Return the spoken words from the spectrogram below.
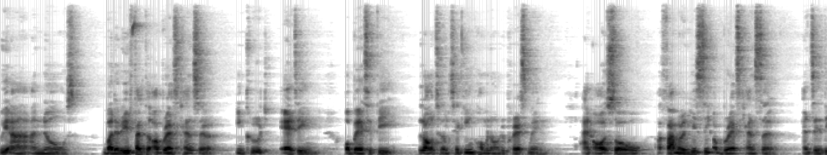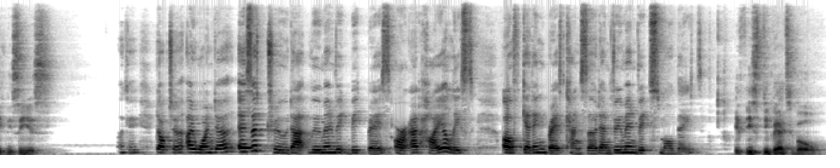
we are unknowns, but the risk factor of breast cancer include aging, obesity, long-term taking hormonal replacement, and also a family history of breast cancer and genetic disease. Okay, doctor, I wonder, is it true that women with big breasts are at higher risk of getting breast cancer than women with small breasts? It is debatable,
